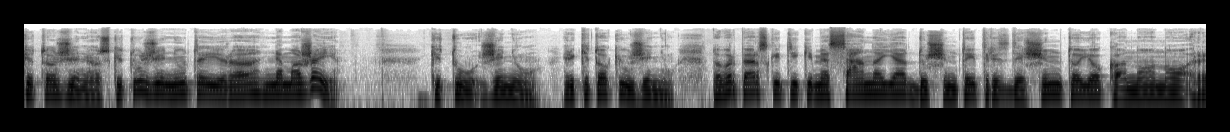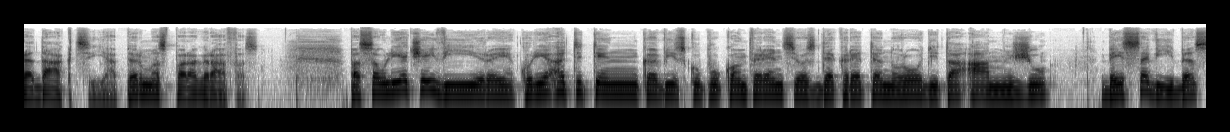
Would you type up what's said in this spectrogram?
Kitos žinios. Kitų žinių tai yra nemažai. Kitų žinių ir kitokių žinių. Dabar perskaitykime senąją 230 kanono redakciją. Pirmas paragrafas. Pasauliečiai vyrai, kurie atitinka vyskupų konferencijos dekrete nurodytą amžių bei savybės,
